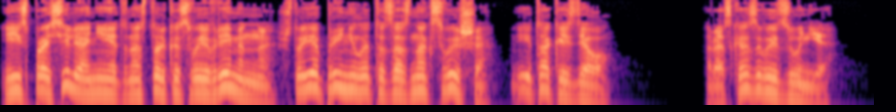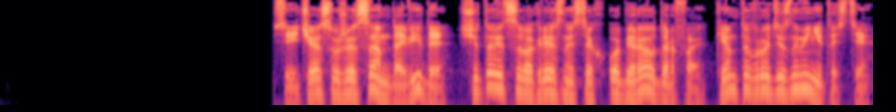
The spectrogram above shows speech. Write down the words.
и спросили они это настолько своевременно, что я принял это за знак свыше, и так и сделал. Рассказывает Зунья. Сейчас уже сам Давида считается в окрестностях Обераудорфа кем-то вроде знаменитости.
